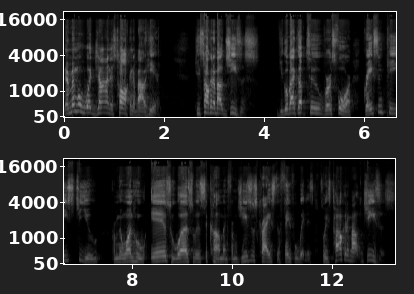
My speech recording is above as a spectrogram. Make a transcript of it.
Now, remember what John is talking about here. He's talking about Jesus. If you go back up to verse 4, grace and peace to you from the one who is, who was, who is to come, and from Jesus Christ, the faithful witness. So he's talking about Jesus.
